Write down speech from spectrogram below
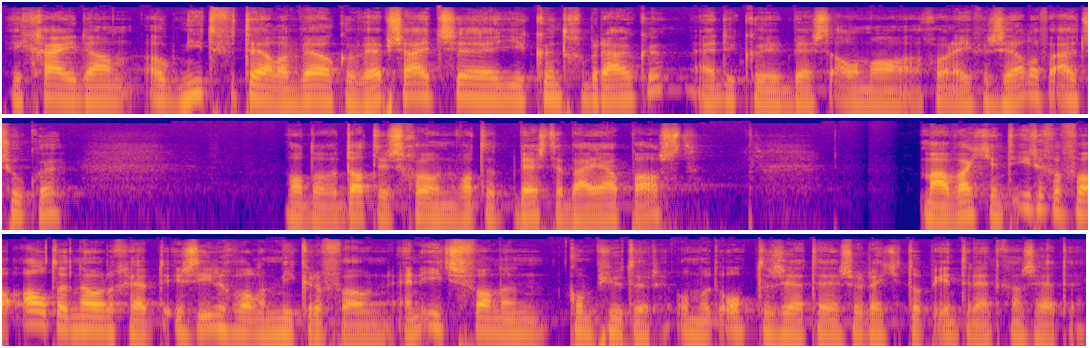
Ik ga je dan ook niet vertellen welke websites uh, je kunt gebruiken. Die kun je het best allemaal gewoon even zelf uitzoeken. Want dat is gewoon wat het beste bij jou past. Maar wat je in ieder geval altijd nodig hebt, is in ieder geval een microfoon. En iets van een computer om het op te zetten, zodat je het op internet kan zetten.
